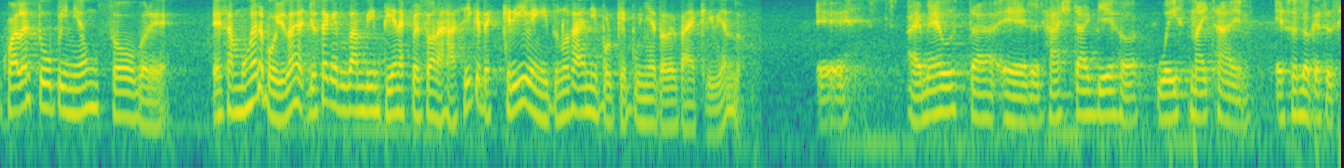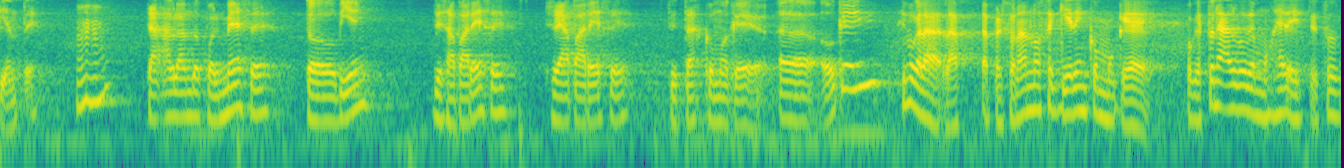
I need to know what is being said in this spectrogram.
cuál es tu opinión sobre esas mujeres, porque yo, yo sé que tú también tienes personas así que te escriben y tú no sabes ni por qué puñeta te están escribiendo. Eh, a mí me gusta el hashtag viejo, waste my time. Eso es lo que se siente. Estás hablando por meses, todo bien, desaparece, reaparece. Tú estás como que, "Ah, ok. Sí, porque la- la- las personas no se quieren como que... Porque esto no es algo de mujeres, esto es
